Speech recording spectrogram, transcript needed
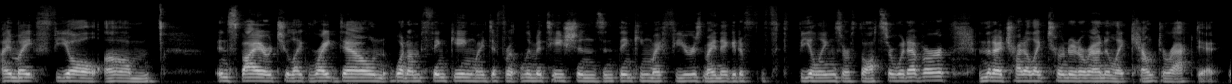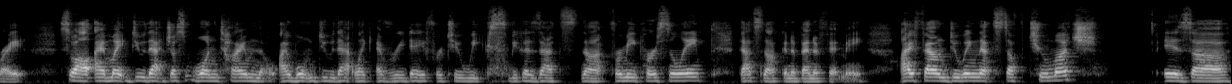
I might feel, um, inspired to like write down what I'm thinking, my different limitations and thinking, my fears, my negative feelings or thoughts or whatever. And then I try to like turn it around and like counteract it, right? So I'll, I might do that just one time though. I won't do that like every day for two weeks because that's not, for me personally, that's not going to benefit me. I found doing that stuff too much is, uh,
